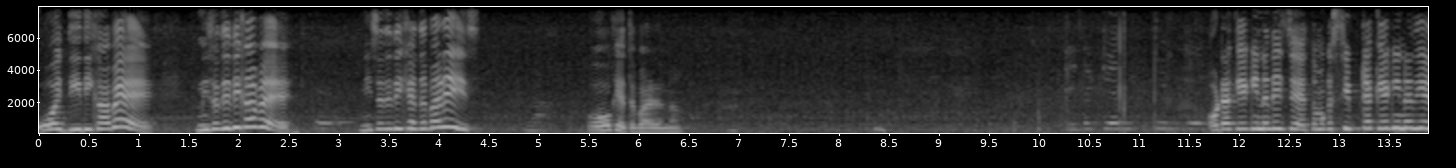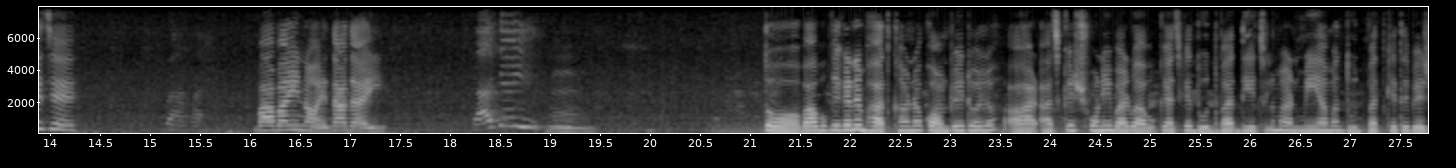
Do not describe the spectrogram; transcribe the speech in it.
ওই দিদি খাবে? নিশা দিদি খাবে? নিশা দিদি খেতে পারিস? ও খেতে পারে না। ওটা কে কিনে দিয়েছে? তোমাকে সিপটা কে কিনে দিয়েছে? বাবাই। নয় দাদাই। হুম। তো বাবুকে এখানে ভাত খাওয়ানো কমপ্লিট হলো। আর আজকে শনিবার বাবুকে আজকে দুধ ভাত দিয়েছিলাম। আর মেয়ে আমার দুধ ভাত খেতে বেশ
